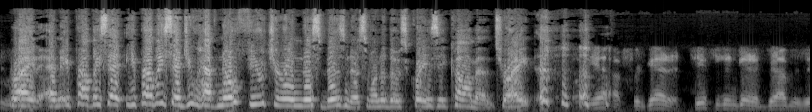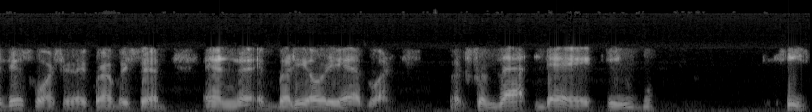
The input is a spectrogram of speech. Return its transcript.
Right, and he probably said he probably said you have no future in this business. One of those crazy comments, right? oh yeah, forget it. See if you can get a job as a dishwasher. They probably said, and uh, but he already had one. But from that day, he he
